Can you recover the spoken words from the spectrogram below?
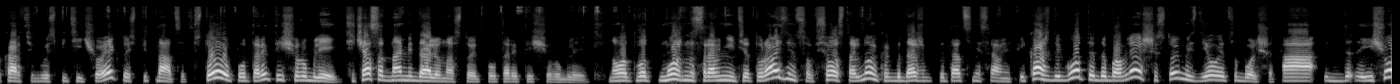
картингу из пяти человек, то есть 15, стоило полторы тысячи рублей. Сейчас одна медаль у нас стоит полторы тысячи рублей. Но вот, вот можно сравнить эту разницу, все остальное как бы даже пытаться не сравнить. И каждый год ты добавляешь, и стоимость делается больше. А еще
